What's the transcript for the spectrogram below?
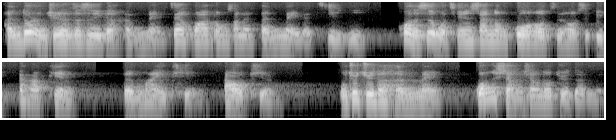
很多人觉得这是一个很美，在花东上面很美的记忆，或者是我今天山洞过后之后是一大片的麦田、稻田，我就觉得很美，光想象都觉得美。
